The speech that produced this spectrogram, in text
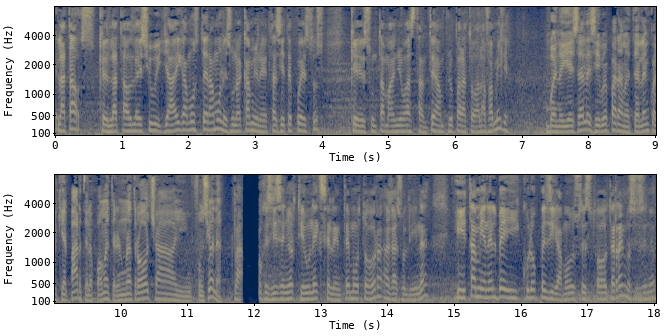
la Taos, que es la Taos, la SUV. Ya, digamos, Teramon es una camioneta siete puestos, que es un tamaño bastante amplio para toda la familia. Bueno, y esa le sirve para meterla en cualquier parte, la puedo meter en una trocha y funciona. Claro que sí, señor, tiene un excelente motor a gasolina y también el vehículo, pues digamos, es todoterreno, sí, señor.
